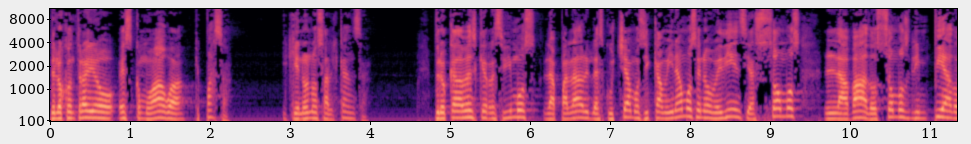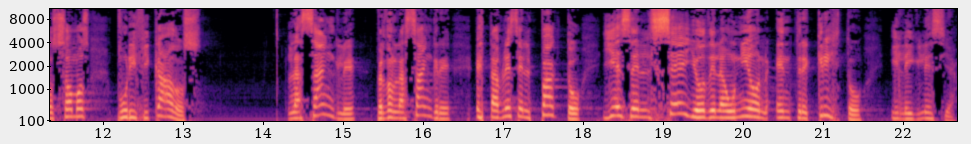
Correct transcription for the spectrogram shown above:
De lo contrario, es como agua que pasa y que no nos alcanza. Pero cada vez que recibimos la palabra y la escuchamos y caminamos en obediencia, somos lavados, somos limpiados, somos purificados. La sangre, perdón, la sangre establece el pacto y es el sello de la unión entre Cristo y la iglesia.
